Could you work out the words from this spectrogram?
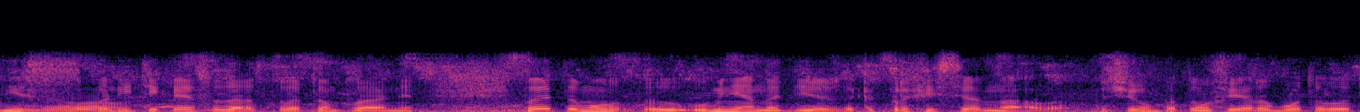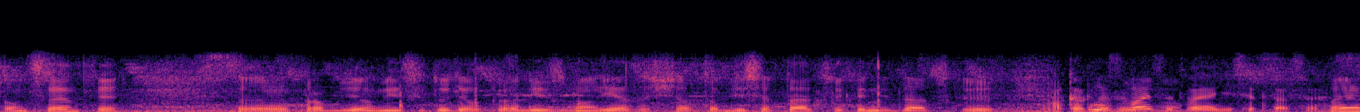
ни с Да. политикой государства в этом плане. Поэтому э, у меня надежда, как профессионала. Почему? Потому что я работал в этом центре э, проблем в институте алкоголизма. Я защищал там диссертацию кандидатскую. А как называется твоя диссертация? Моя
